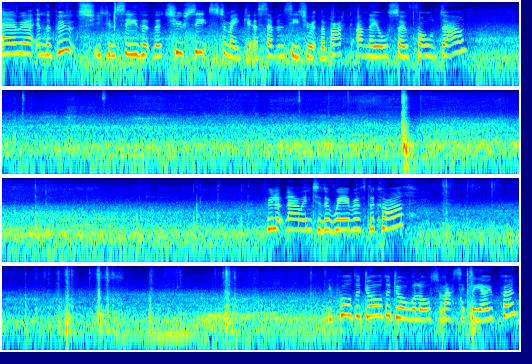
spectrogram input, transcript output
area in the boot. You can see that there are two seats to make it a seven seater at the back and they also fold down. We look now into the rear of the car, you pull the door, the door will automatically open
